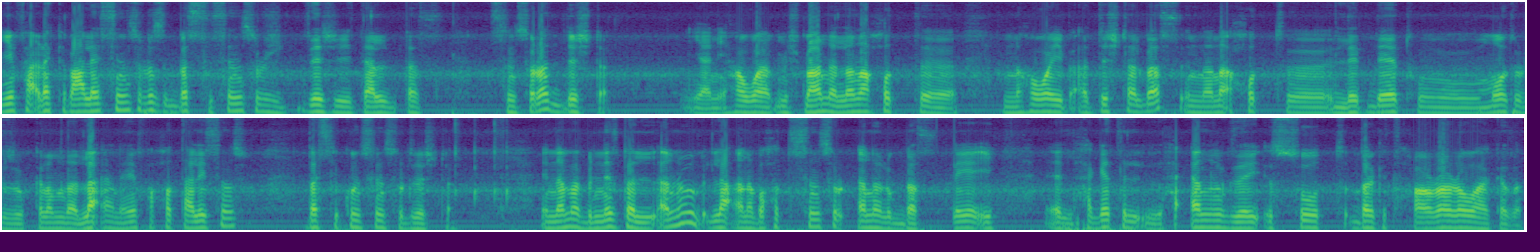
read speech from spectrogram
ينفع اركب عليها sensors بس sensors digital بس. سنسورات digital يعني هو مش معنى إن أنا أحط إن هو يبقى digital بس إن أنا أحط ليدات و motors والكلام ده. لا أنا ينفع أحط عليه sensor بس يكون sensor digital إنما بالنسبة لل analog لا أنا بحط sensor analog بس. اللي هي إيه؟ الحاجات ال analog زي الصوت درجة الحرارة وهكذا.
